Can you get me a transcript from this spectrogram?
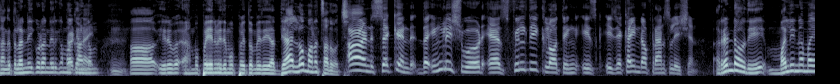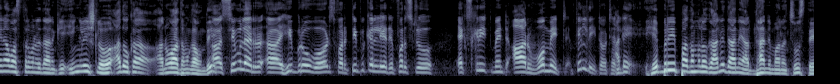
సంగతులన్నీ కూడా నిర్గమకాండం ఆ, ఇరవై ముప్పై ఎనిమిది ముప్పై తొమ్మిది అధ్యాయాల్లో మనం చదవచ్చు And second, the English word as filthy clothing is, is a kind of translation. రెండవది మలినమైన వస్త్రం అనే దానికి ఇంగ్లీష్లో అది ఒక అనువాదంగా ఉంది. Similar Hebrew words for typically refers to excrement or vomit filthy total అంటే హెబ్రీ పదంలో కానీ దాని అర్థాన్ని మనం చూస్తే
